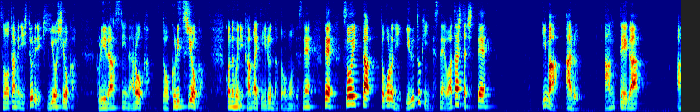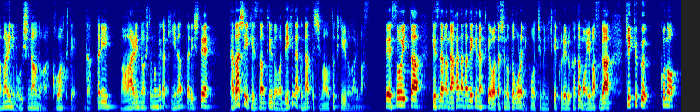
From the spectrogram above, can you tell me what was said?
そのために一人で起業しようか、フリーランスになろうか、独立しようか、こんな風に考えているんだと思うんですね。で、そういったところにいる時にですね、私たちって今ある安定があまりにも失うのが怖くてだったり、周りの人の目が気になったりして、正しい決断というのができなくなってしまう時というのがあります。で、そういった決断がなかなかできなくて私のところにコーチングに来てくれる方もいますが、結局、この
